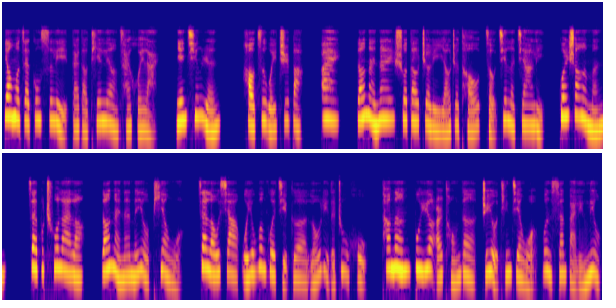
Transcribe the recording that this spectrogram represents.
要么在公司里待到天亮才回来。年轻人，好自为之吧。哎，老奶奶说到这里，摇着头走进了家里，关上了门，再不出来了。老奶奶没有骗我，在楼下我又问过几个楼里的住户，他们不约而同的，只有听见我问三百零六，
